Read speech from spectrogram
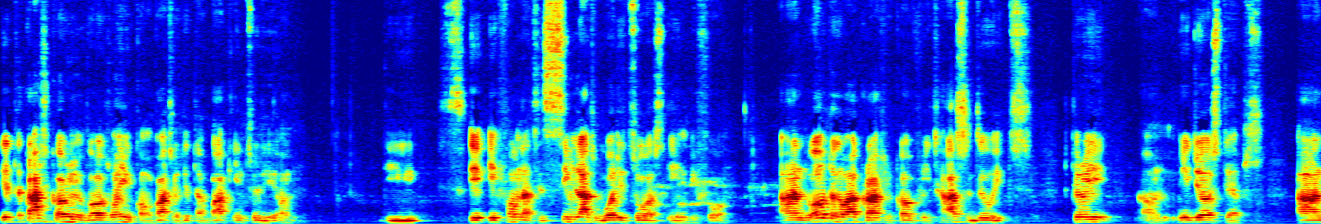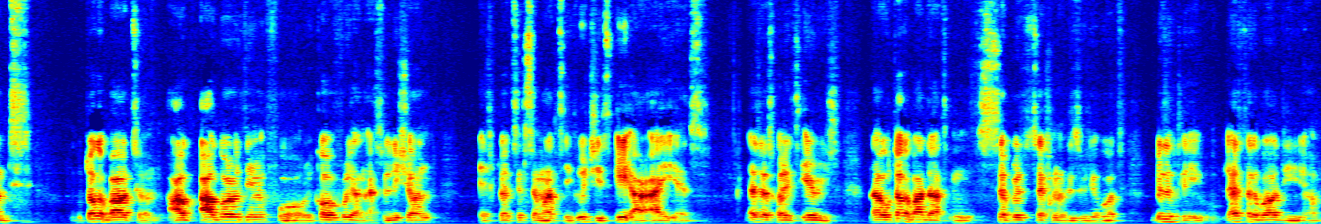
Data crash recovery involves when you convert your data back into the um the a, a, form that is similar to what it was in before. And when we talk about crash recovery, it has to do with three um, major steps. And we talk about um, al- algorithm for recovery and isolation exploiting semantics, which is ARIES. Let's just call it ARIES. Now we'll talk about that in separate section of this video, but basically, let's talk about the um,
